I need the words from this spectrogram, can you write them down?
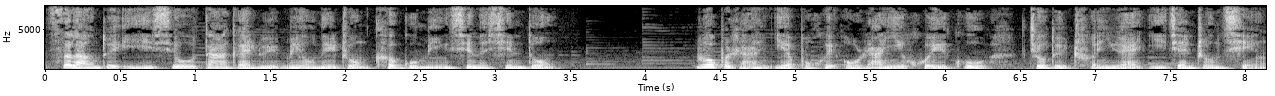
四郎对宜修大概率没有那种刻骨铭心的心动，若不然也不会偶然一回顾就对纯元一见钟情。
